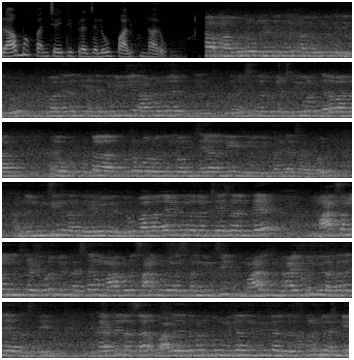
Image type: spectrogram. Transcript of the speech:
గ్రామ పంచాయతీ ప్రజలు పాల్గొన్నారు. మా చేయాలని పనిచేస్తారు అందు నుంచి ఇంకా ఏమీ లేదు. వాళ్ళు అదే విధంగా చేశారంటే మాకు సంబంధించినట్టు కూడా మీరు ఖచ్చితంగా మాకు కూడా సానుకూలంగా స్పందించి మా నాయకుడు మీరు అర్థంగా చేయాల్సి వస్తుంది. ఇది కరెక్ట్ కదా సార్? వాళ్ళు ఎంత మటుకు నిజాలు నిజాలు తెలుసుకొని మీరు అన్ని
